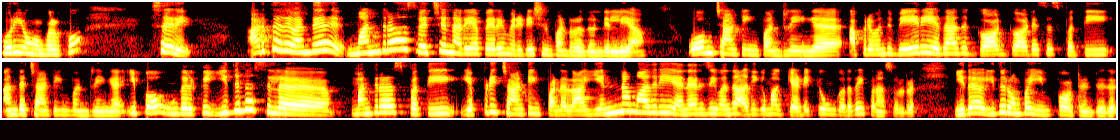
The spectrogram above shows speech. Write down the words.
புரியும் உங்களுக்கும். சரி. அடுத்தது வந்து மந்த்ராஸ் வச்சு நிறைய பேர் மெடிடேஷன் பண்றது உண்டு இல்லையா? ஓம் சாண்டிங் பண்றீங்க. அப்புறம் வந்து வேற ஏதாவது காட் காடஸஸ் பத்தி அந்த சாண்டிங் பண்றீங்க. இப்போ உங்களுக்கு இதுல சில மந்திரஸ் பத்தி எப்படி சாண்டிங் பண்ணலாம்? என்ன மாதிரி எனர்ஜி வந்து அதிகமா கிடைக்குங்கிறத இப்ப நான் சொல்றேன். இத இது ரொம்ப இம்பார்ட்டன்ட் இது.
